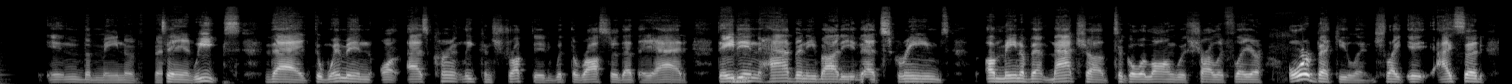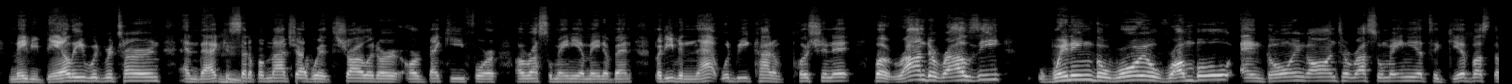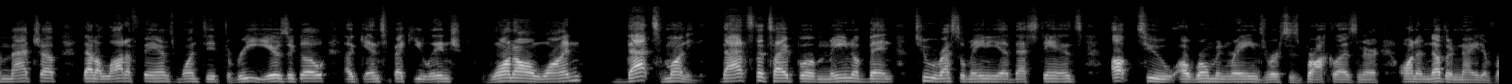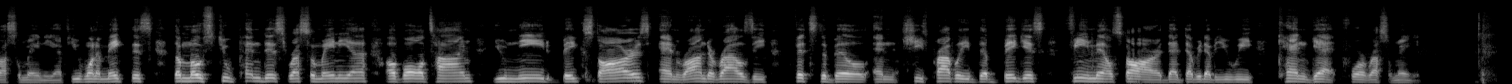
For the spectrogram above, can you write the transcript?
in the main event saying weeks that the women are as currently constructed with the roster that they had they Mhm. didn't have anybody that screams a main event matchup to go along with Charlotte Flair or Becky Lynch. Like it, I said, maybe Bayley would return and that could Mhm. set up a matchup with Charlotte or, or Becky for a WrestleMania main event. But even that would be kind of pushing it. But Ronda Rousey winning the Royal Rumble and going on to WrestleMania to give us the matchup that a lot of fans wanted three years ago against Becky Lynch one on one. That's money. That's the type of main event to WrestleMania that stands up to a Roman Reigns versus Brock Lesnar on another night of WrestleMania. If you want to make this the most stupendous WrestleMania of all time, you need big stars, and Ronda Rousey fits the bill, and she's probably the biggest female star that WWE can get for WrestleMania.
